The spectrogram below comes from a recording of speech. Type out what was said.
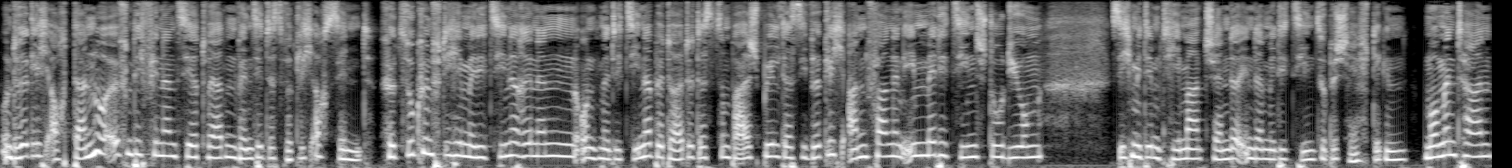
und wirklich auch dann nur öffentlich finanziert werden, wenn sie das wirklich auch sind. Für zukünftige Medizinerinnen und Mediziner bedeutet es zum Beispiel, dass sie wirklich anfangen, im Medizinstudium sich mit dem Thema Gender in der Medizin zu beschäftigen. Momentan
